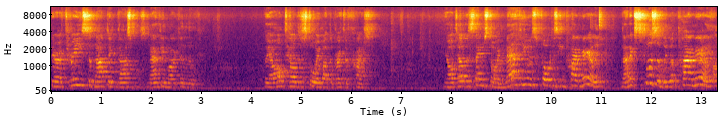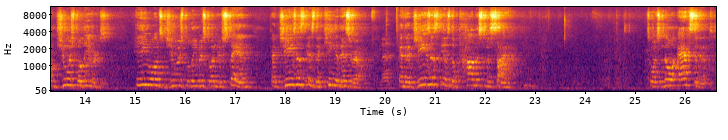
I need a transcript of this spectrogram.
There are three synoptic gospels Matthew, Mark, and Luke. They all tell the story about the birth of Christ. They all tell the same story. Matthew is focusing primarily, not exclusively, but primarily on Jewish believers. He wants Jewish believers to understand that Jesus is the King of Israel Amen. and that Jesus is the promised Messiah. So it's no accident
